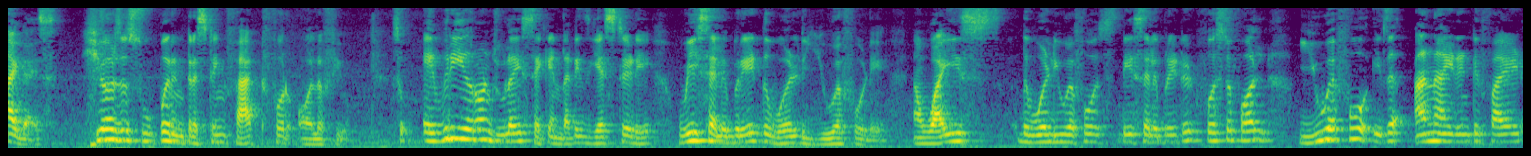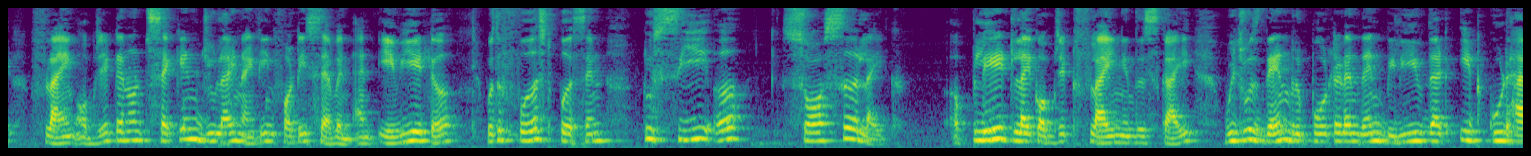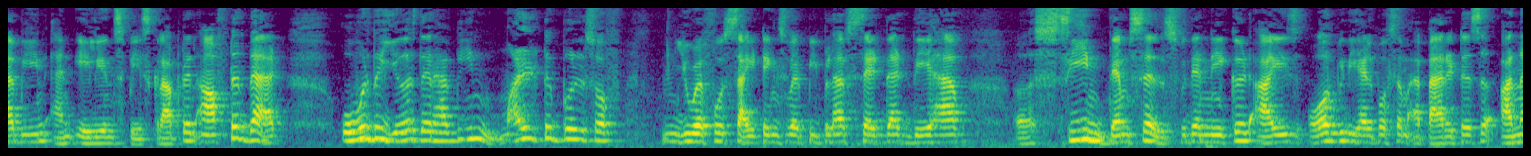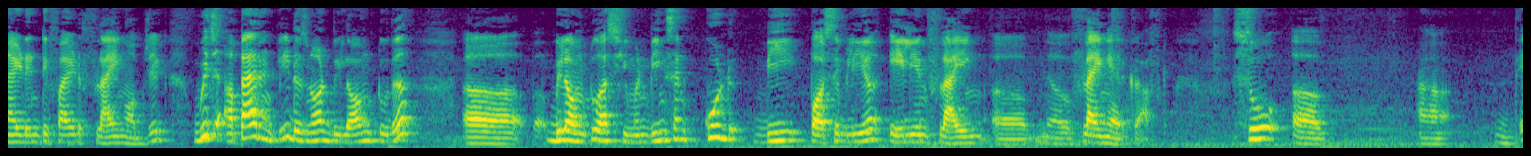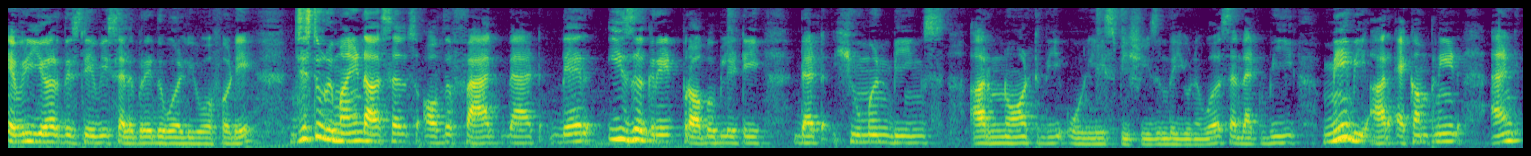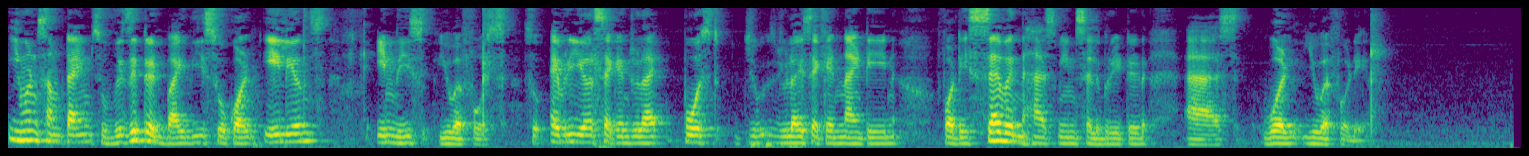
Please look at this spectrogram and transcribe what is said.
Hi guys, here's a super interesting fact for all of you. So every year on July 2nd, that is yesterday, we celebrate the World UFO Day. Now why is the World UFO Day celebrated? First of all, UFO is an unidentified flying object and on 2nd July 1947, an aviator was the first person to see a saucer-like a plate like object flying in the sky, which was then reported and then believed that it could have been an alien spacecraft. And after that, over the years, there have been multiples of UFO sightings where people have said that they have uh, seen themselves with their naked eyes or with the help of some apparatus, unidentified flying object, which apparently does not belong to the uh, belong to us human beings and could be possibly a alien flying uh, uh, flying aircraft. So uh, uh, every year this day we celebrate the World UFO Day just to remind ourselves of the fact that there is a great probability that human beings are not the only species in the universe and that we maybe are accompanied and even sometimes visited by these so-called aliens in these UFOs. So every year, 2nd July, post July 2nd, 1947 has been celebrated as World UFO Day.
